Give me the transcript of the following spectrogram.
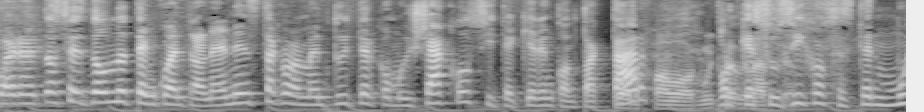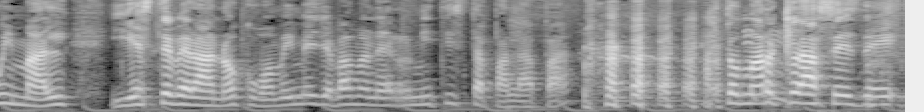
Bueno, entonces, ¿dónde te encuentran? En Instagram, en Twitter como Ishaco, si te quieren contactar. Por favor, muchas Porque gracias. sus hijos estén muy mal y este verano, como a mí me llevaban a Ermitis Tapalapa a tomar clases de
